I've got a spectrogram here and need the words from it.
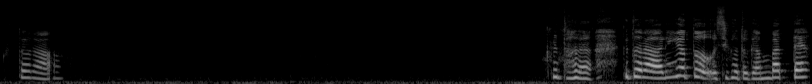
クトラクトラクトラありがとうお仕事頑張って。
